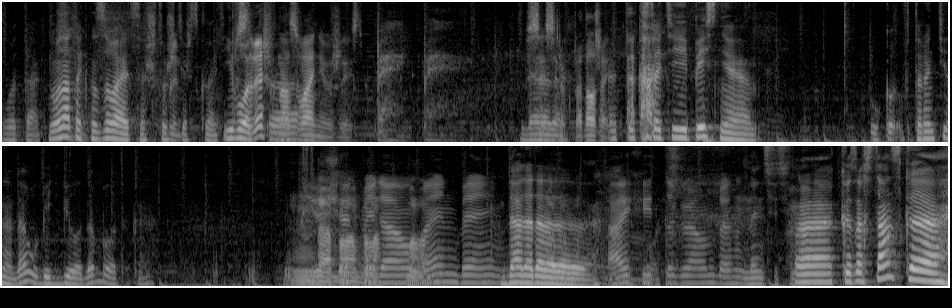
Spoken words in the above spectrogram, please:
Вот так. Ну, она так называется, что ж теперь сказать. И вот, э, названии уже есть. Bang, bang. Все, да-да-да. Серег, продолжай. Это, кстати, песня у в Тарантино, да? Убить Билла, да, была такая? Да, была, была. I hit the ground, bang. Нэнси Син- Э, Казахстанская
